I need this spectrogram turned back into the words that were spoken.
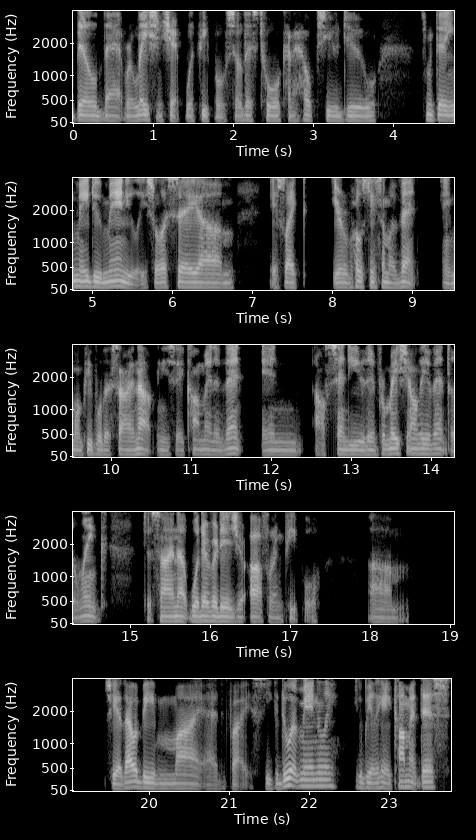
build that relationship with people. So this tool kind of helps you do something that you may do manually. So let's say, um, it's like you're hosting some event and you want people to sign up and you say comment event and I'll send you the information on the event, the link to sign up, whatever it is you're offering people. Um, so yeah, that would be my advice. You could do it manually. You could be like, Hey, comment this.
